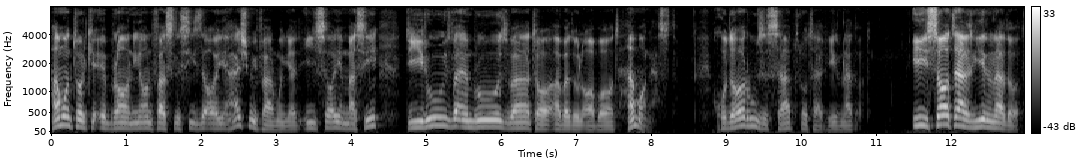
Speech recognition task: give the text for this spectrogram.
همانطور که ابرانیان فصل 13 آیه 8 میفرماید عیسی مسیح دیروز و امروز و تا ابدالآباد همان است. خدا روز سبت را تغییر نداد. عیسی تغییر نداد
